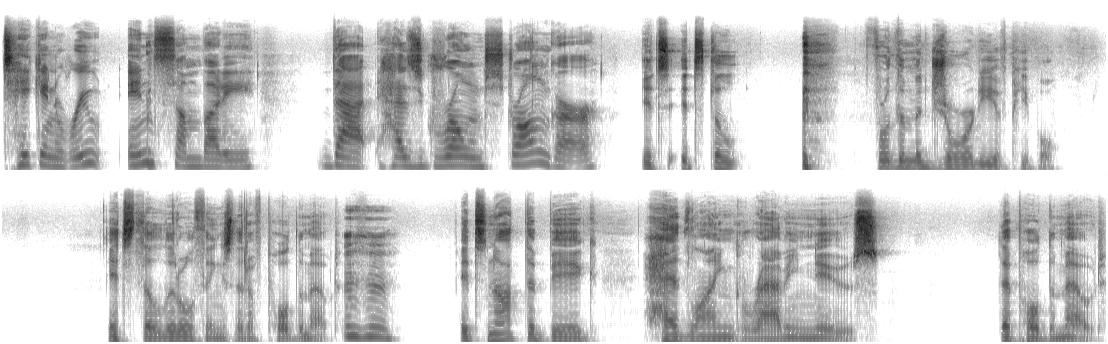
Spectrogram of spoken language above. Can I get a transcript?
taken root in somebody that has grown stronger. it's it's the for the majority of people it's the little things that have pulled them out Mm-hmm. it's not the big headline grabbing news that pulled them out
